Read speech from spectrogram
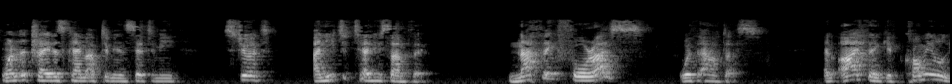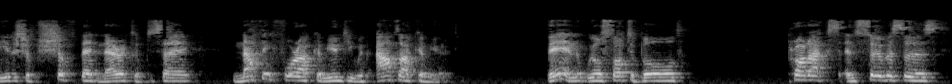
one of the traders came up to me and said to me, Stuart, I need to tell you something. Nothing for us without us. And I think if communal leadership shift that narrative to say nothing for our community without our community, then we'll start to build products and services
